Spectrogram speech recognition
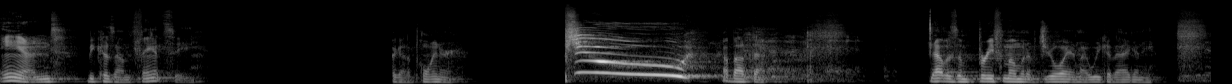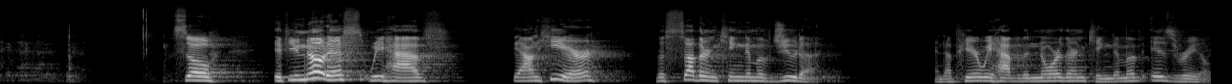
And because I'm fancy, I got a pointer. Pew! How about that? That was a brief moment of joy in my week of agony. So, if you notice, we have down here the southern kingdom of Judah. And up here we have the northern kingdom of Israel.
